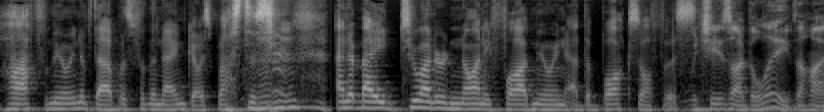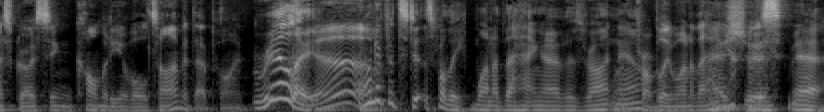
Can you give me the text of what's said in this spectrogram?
Half a million of that was for the name Ghostbusters, Mm-hmm. and it made 295 million at the box office. Which is, I believe, the highest grossing comedy of all time at that point. really? Yeah. I wonder if it's still, it's probably one of the hangovers right now. Probably one of the Yeah, hangovers. Yeah.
